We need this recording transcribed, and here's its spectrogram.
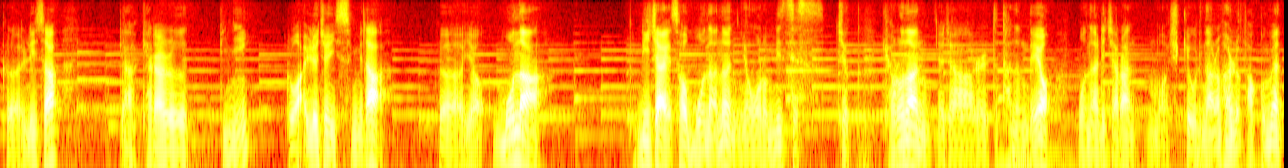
그 리자 아, 게라르디니 알려져 있습니다. 그 여- 모나 리자에서 모나는 영어로 미세스 즉 결혼한 여자를 뜻하는데요. 모나리자란 뭐 쉽게 우리나라 말로 바꾸면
